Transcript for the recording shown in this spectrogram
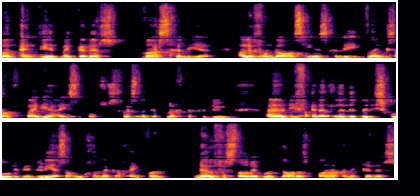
Want ek weet my kinders was geleer Hulle fondasie is gelê links af by die huis om ons Christelike pligte gedoen. Ehm uh, die feit dat hulle dit by die skool nie meer doen nie is 'n ongelukkigheid want nou verstaan ek ook daar is baie ander kinders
